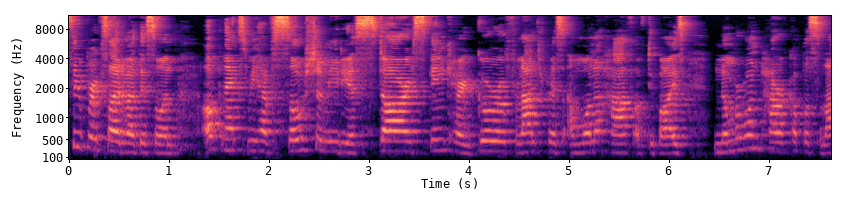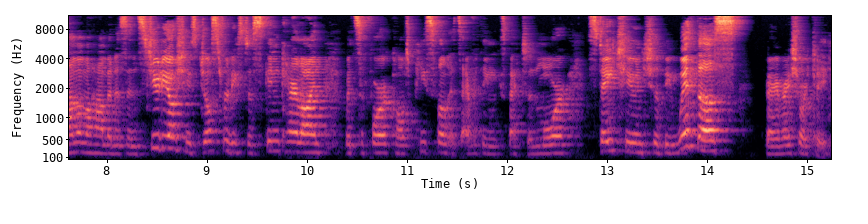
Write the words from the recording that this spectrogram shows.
Super excited about this one. Up next, we have social media star, skincare guru, philanthropist, and one and a half of Dubai's number one power couple, Salama Mohammed, is in studio. She's just released a skincare line with Sephora called Peacefull. It's everything expected and more. Stay tuned. She'll be with us very, very shortly.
